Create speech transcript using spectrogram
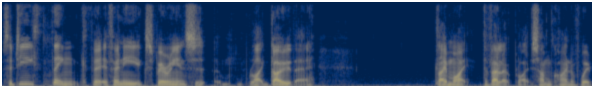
So do you think that if any experiences like go there, they might develop like some kind of weird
